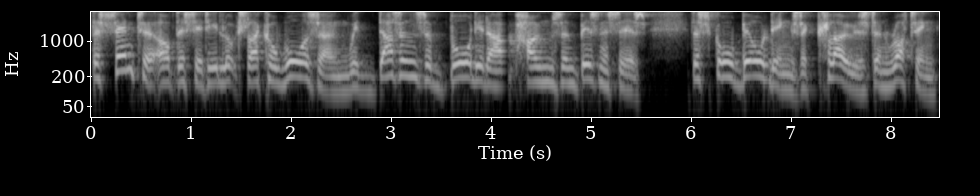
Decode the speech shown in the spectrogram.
The center of the city looks like a war zone with dozens of boarded up homes and businesses. The school buildings are closed and rotting,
